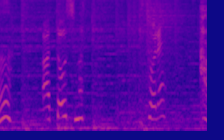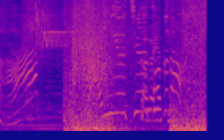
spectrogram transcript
うん。圧倒します。それ。はあ。貫入中速度。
